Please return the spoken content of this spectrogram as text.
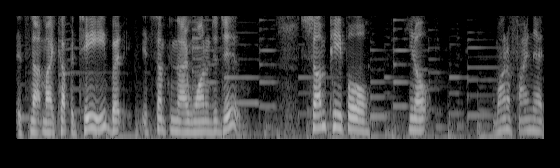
it's not my cup of tea, but it's something that I wanted to do. Some people, you know, want to find that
